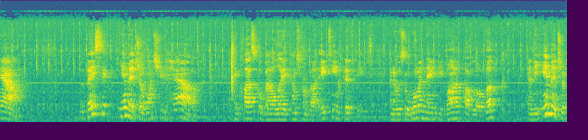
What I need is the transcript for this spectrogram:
Now, the basic image I want you to have in classical ballet comes from about 1850, and it was a woman named Ivana Pavlova, and the image of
